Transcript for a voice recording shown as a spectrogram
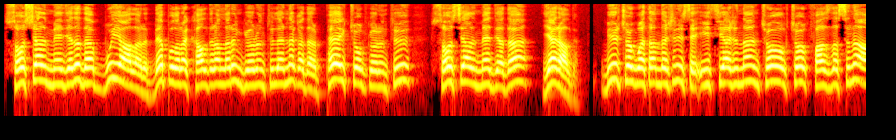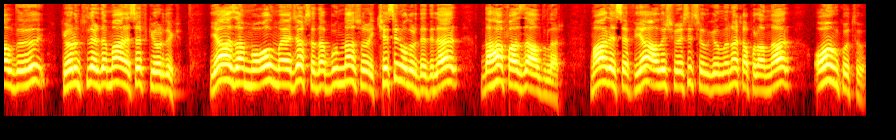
Sosyal medyada da bu yağları depolara kaldıranların görüntülerine kadar pek çok görüntü sosyal medyada yer aldı. Birçok vatandaşın ise ihtiyacından çok çok fazlasını aldığı görüntüleri de maalesef gördük. Yağ zammı olmayacaksa da bundan sonra kesin olur dediler. Daha fazla aldılar. Maalesef yağ alışverişi çılgınlığına kapılanlar 10 kutu,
